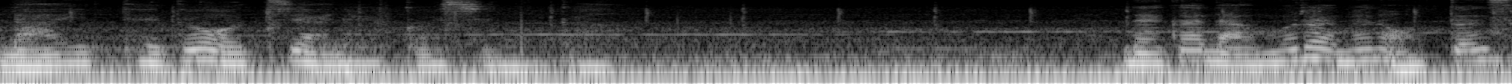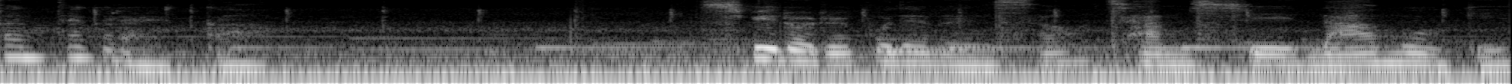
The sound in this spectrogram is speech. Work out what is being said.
나이테도 얻지 않을 것인가? 내가 나무라면 어떤 선택을 할까? 11월을 보내면서 잠시 나목이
